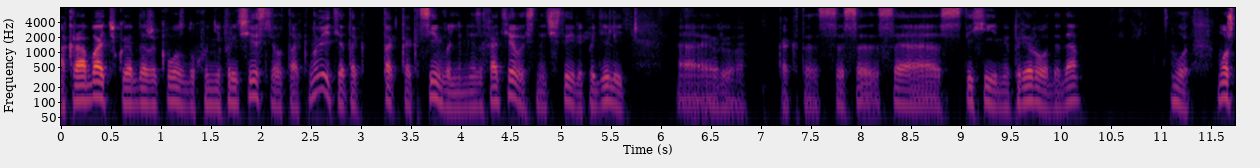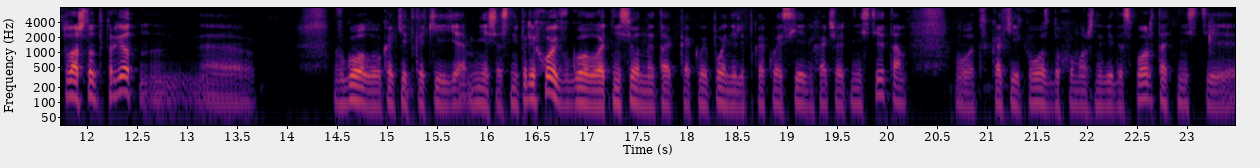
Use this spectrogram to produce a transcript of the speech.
Акробатику я бы даже к воздуху не причислил так. Ну, видите, так, так как символьно мне захотелось на 4 поделить э, как-то с, с, с стихиями природы, да. Вот. Может, у вас что-то придет э, в голову, какие-то, какие я, мне сейчас не приходят в голову, отнесенные так, как вы поняли, по какой схеме хочу отнести там, вот, какие к воздуху можно виды спорта отнести,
